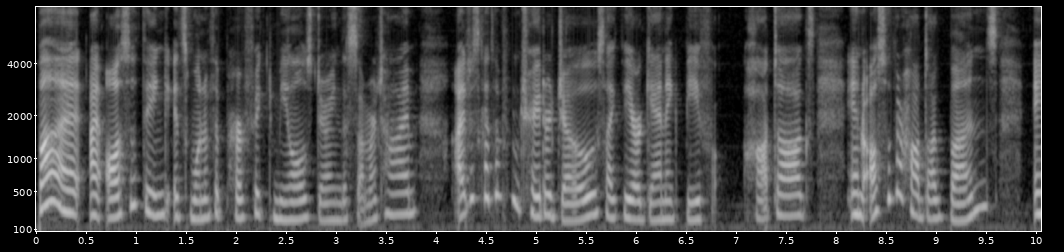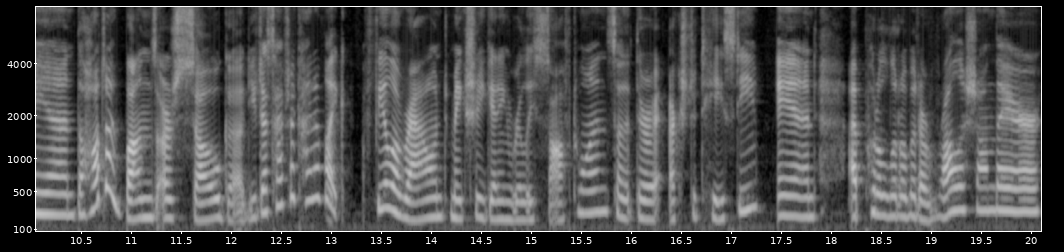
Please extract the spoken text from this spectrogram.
but I also think it's one of the perfect meals during the summertime. I just got them from Trader Joe's, like the organic beef hot dogs and also their hot dog buns. And the hot dog buns are so good. You just have to kind of like feel around, make sure you're getting really soft ones so that they're extra tasty. And I put a little bit of relish on there.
